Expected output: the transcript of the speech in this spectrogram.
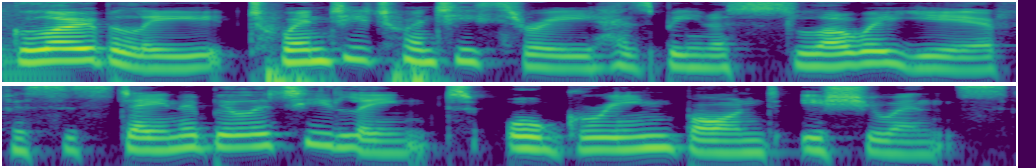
Globally, 2023 has been a slower year for sustainability linked or green bond issuance,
